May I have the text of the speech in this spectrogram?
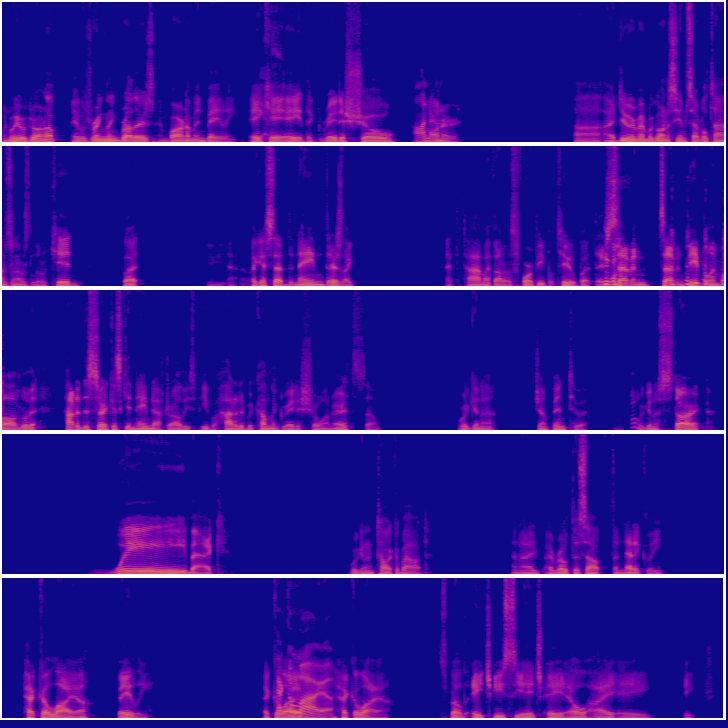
When we were growing up, it was Ringling Brothers and Barnum and Bailey, aka the greatest show On, on Earth. Earth. Uh, I do remember going to see him several times when I was a little kid, but Uh, like I said, the name there's like at the time I thought it was four people too, but there's seven seven people involved with it. How did the circus get named after all these people? How did it become the greatest show on earth? So we're gonna jump into it. Okay. We're gonna start way back. We're gonna talk about, and I, I wrote this out phonetically. Hecaliah Bailey. Hecaliah. Hecaliah. Spelled H E C H A L I A H.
